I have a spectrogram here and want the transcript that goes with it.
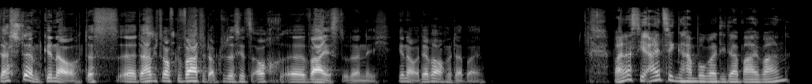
Das stimmt, genau. Das, äh, da habe ich drauf gewartet, ob du das jetzt auch äh, weißt oder nicht. Genau, der war auch mit dabei. Waren das die einzigen Hamburger, die dabei waren?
